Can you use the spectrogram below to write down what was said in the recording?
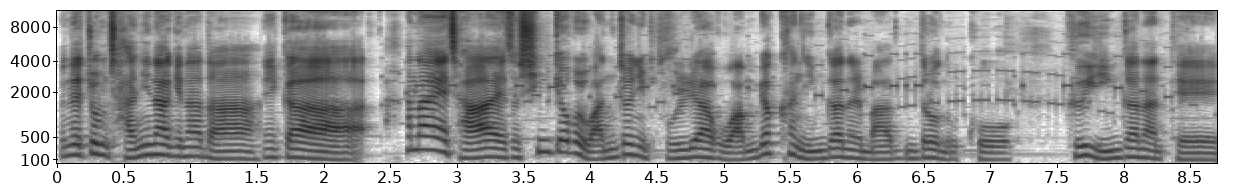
근데 좀 잔인하긴 하다. 그러니까 하나의 자아에서 신격을 완전히 분리하고 완벽한 인간을 만들어 놓고 그 인간한테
